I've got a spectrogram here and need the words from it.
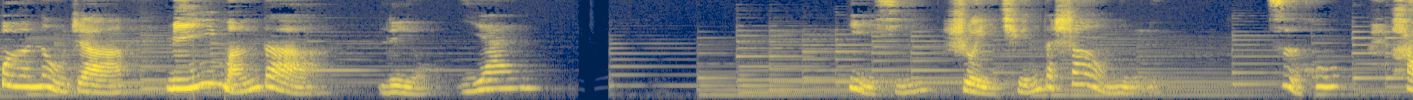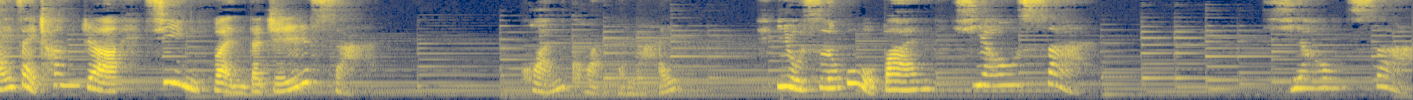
拨弄着迷蒙的。柳烟，一袭水裙的少女，似乎还在撑着杏粉的纸伞，款款的来，又似雾般消散，消散，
